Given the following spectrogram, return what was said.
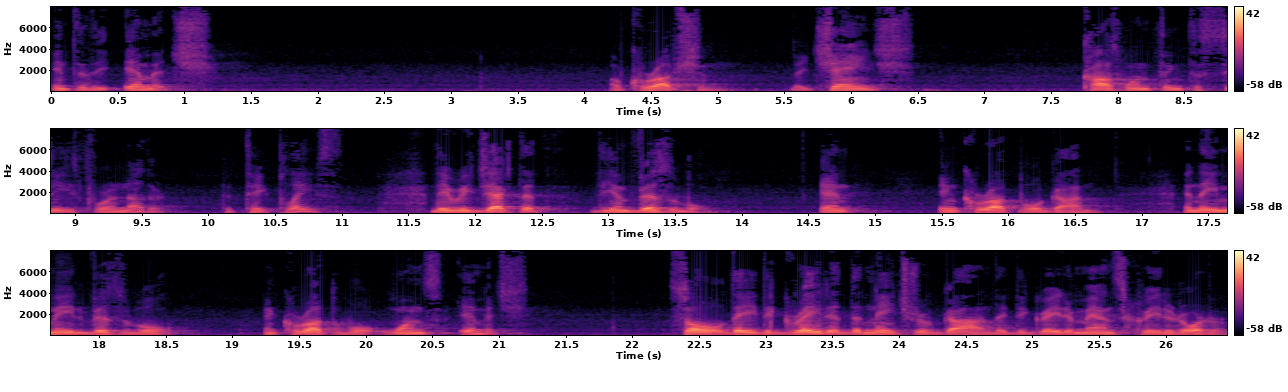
into the image of corruption. They change, cause one thing to cease for another to take place. They rejected the invisible and incorruptible God, and they made visible and corruptible one's image. So they degraded the nature of God. They degraded man's created order.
